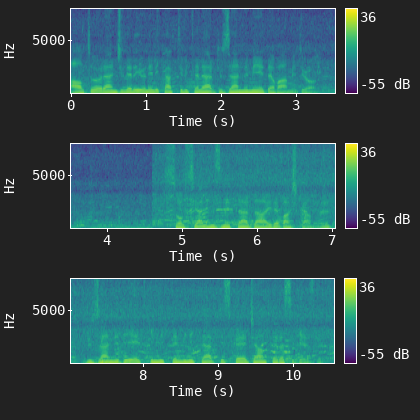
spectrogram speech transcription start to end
4-6 öğrencilere yönelik aktiviteler düzenlemeye devam ediyor. Sosyal Hizmetler Daire Başkanlığı, düzenlediği etkinlikte minikler Fiskaya cam terası gezdi.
